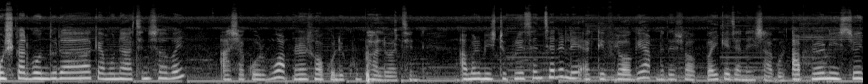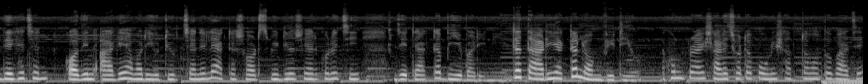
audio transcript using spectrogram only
নমস্কার বন্ধুরা, কেমন আছেন সবাই? আশা করব আপনারা সকলে খুব ভালো আছেন। আমার মিষ্টি ক্রিয়েশন চ্যানেলে একটি ভ্লগে আপনাদের সবাইকে জানাই স্বাগত। আপনারা নিশ্চয়ই দেখেছেন, কদিন আগে আমার ইউটিউব চ্যানেলে একটা শর্টস ভিডিও শেয়ার করেছি, যেটা একটা বিয়ে বাড়ি নিয়ে। এটা তারই একটা লং ভিডিও এখন প্রায় সাড়ে ছটা, পৌনে সাতটা মতো বাজে।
